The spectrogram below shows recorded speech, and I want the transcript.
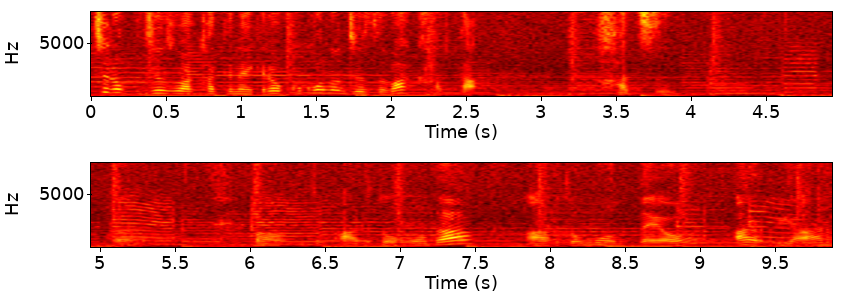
っちの数珠は買ってないけどここの数珠は買ったはず。うん、うん、あると思うんだあると思うんだよ。あいやある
